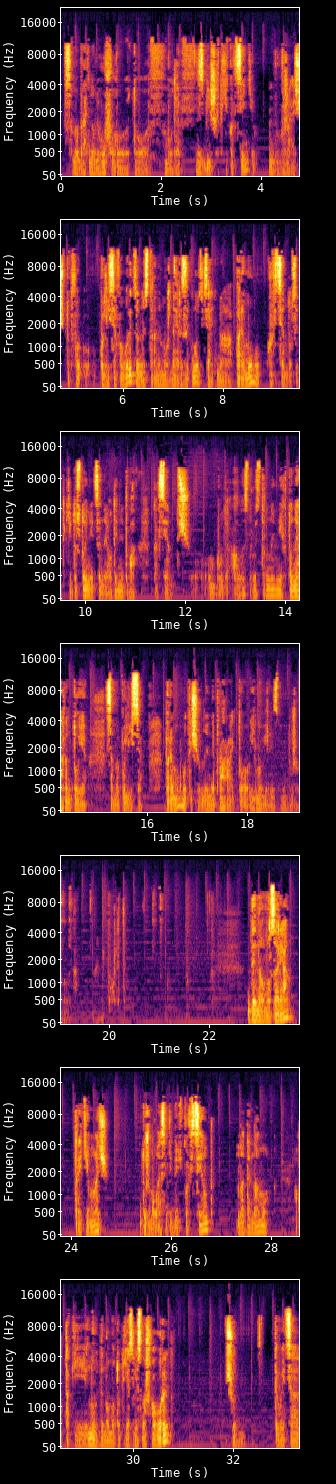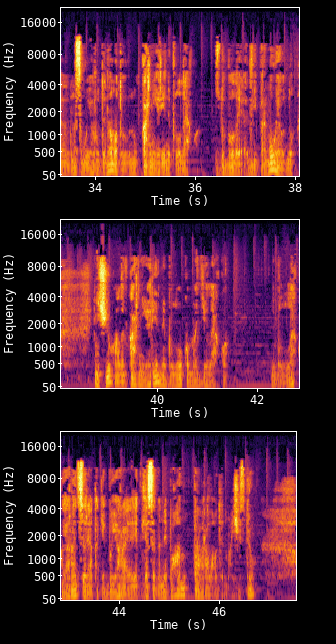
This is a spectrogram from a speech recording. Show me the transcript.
Саме брати нульову фору, то буде з більших таких коефіцієнтів. Вважаю, що тут Полісся фаворит, з одної сторони, можна і ризикнути, взяти на перемогу. Коефіцієнт досить такий достойний, це не 1,2 коефіцієнт, що буде. Але з другої сторони, ніхто не гарантує саме Полісся перемогу, те, що вони не програють, то ймовірність не дуже велика. Динамо Заря, третій матч. Дуже малесенький дають коефіцієнт на Динамо. А так і, ну, Динамо тут є, звісно ж, фаворит. Що дивиться на саму ігру Динамо, то ну, в кожній грі не було легко. Здобули дві перемоги, одну нічю, але в кожній грі не було команді легко. Не було легко і грати зоря, так якби і грає як для себе непогано, програла один матч із трьох.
